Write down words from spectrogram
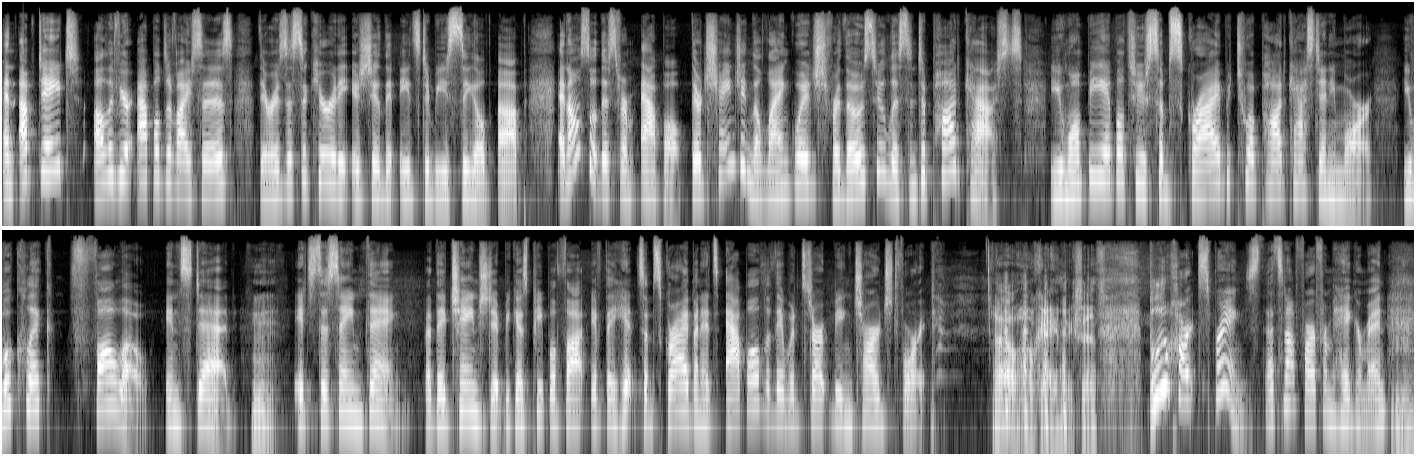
And update all of your Apple devices. There is a security issue that needs to be sealed up. And also, this from Apple they're changing the language for those who listen to podcasts. You won't be able to subscribe to a podcast anymore. You will click follow instead. It's the same thing, but they changed it because people thought if they hit subscribe and it's Apple that they would start being charged for it. Oh, okay. Makes sense. Blue Heart Springs, that's not far from Hagerman. Mm-hmm.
